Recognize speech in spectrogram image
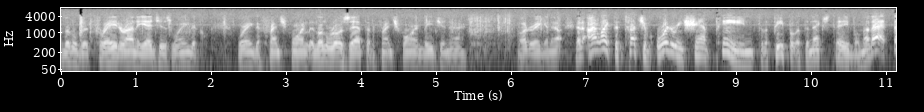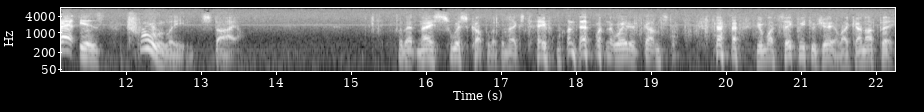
a little bit frayed around the edges, wearing the wearing the French foreign, little rosette of the French Foreign Legion there, ordering it out. And I like the touch of ordering champagne for the people at the next table. Now that that is truly style. For that nice Swiss couple at the next table, and then when the waiter comes, you must take me to jail. I cannot pay.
